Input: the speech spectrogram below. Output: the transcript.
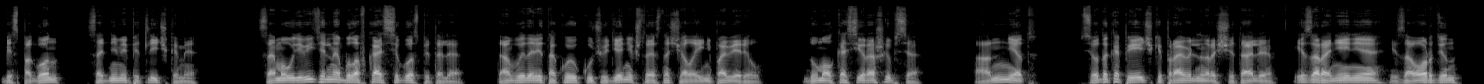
без погон, с одними петличками. Самое удивительное было в кассе госпиталя. Там выдали такую кучу денег, что я сначала и не поверил. Думал, кассир ошибся. А нет. Все до копеечки правильно рассчитали. И за ранение, и за орден,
